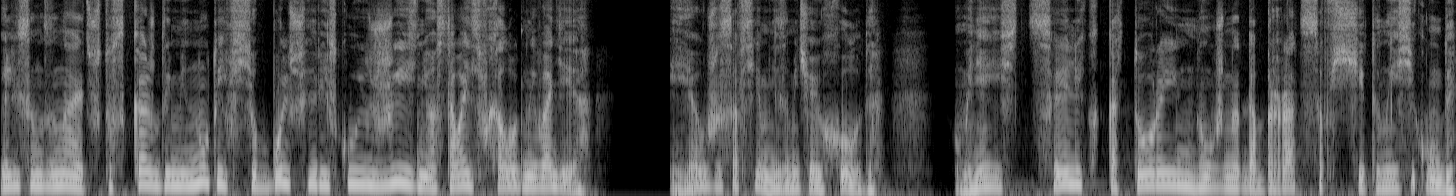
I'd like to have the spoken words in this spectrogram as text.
Элисон знает, что с каждой минутой все больше рискует жизнью, оставаясь в холодной воде. И я уже совсем не замечаю холода. У меня есть цель, к которой нужно добраться в считанные секунды,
